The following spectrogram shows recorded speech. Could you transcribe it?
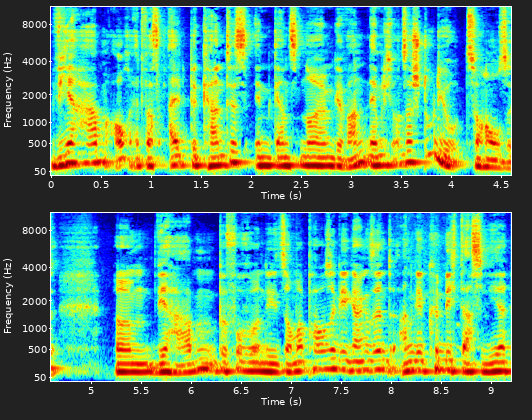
Wir haben auch etwas altbekanntes in ganz neuem Gewand, nämlich unser Studio zu Hause. Ähm, wir haben, bevor wir in die Sommerpause gegangen sind, angekündigt, dass wir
